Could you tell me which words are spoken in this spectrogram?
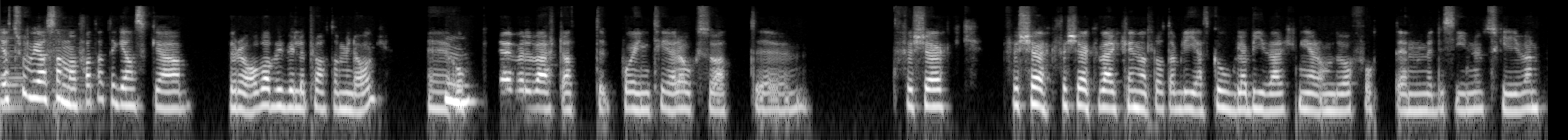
jag tror vi har sammanfattat det ganska bra vad vi ville prata om idag. Eh, mm. Och det är väl värt att poängtera också att eh, försök, försök, försök verkligen att låta bli att googla biverkningar om du har fått en medicin utskriven.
